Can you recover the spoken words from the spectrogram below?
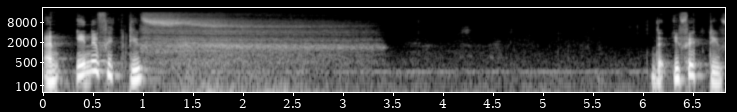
and n effective the effective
